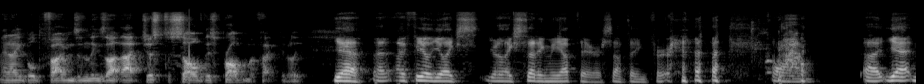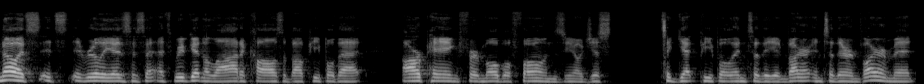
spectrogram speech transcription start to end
enabled phones and things like that just to solve this problem effectively. Yeah, I feel you like you're like setting me up there or something for. um, uh, yeah, no, it's it's it really is. It's, it's, we've gotten a lot of calls about people that are paying for mobile phones, you know, just to get people into the environment into their environment,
